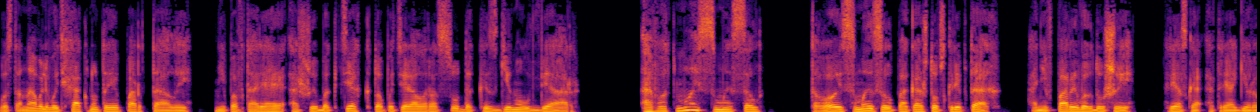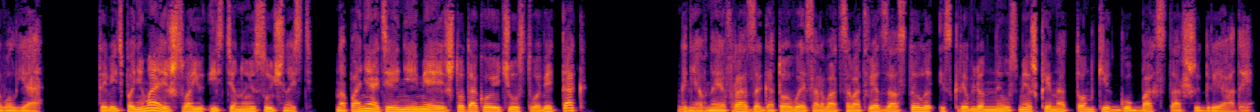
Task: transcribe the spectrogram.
восстанавливать хакнутые порталы, не повторяя ошибок тех, кто потерял рассудок и сгинул в VR. А вот мой смысл... Твой смысл пока что в скриптах, а не в порывах души, резко отреагировал я. Ты ведь понимаешь свою истинную сущность, но понятия не имеешь, что такое чувство, ведь так? Гневная фраза, готовая сорваться в ответ, застыла искривленной усмешкой на тонких губах старшей дриады.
